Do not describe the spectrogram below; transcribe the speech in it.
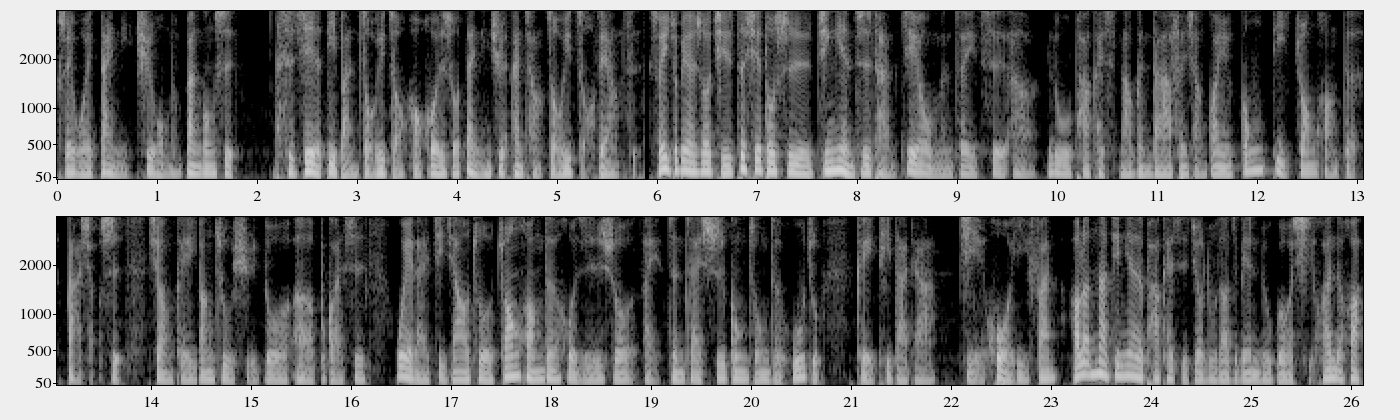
所以我会带你去我们办公室。实际的地板走一走，或者说带您去案场走一走这样子，所以就变成说，其实这些都是经验之谈。借由我们这一次啊录 Podcast，然后跟大家分享关于工地装潢的大小事，希望可以帮助许多呃，不管是未来即将要做装潢的，或者是说哎正在施工中的屋主，可以替大家解惑一番。好了，那今天的 Podcast 就录到这边。如果喜欢的话，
